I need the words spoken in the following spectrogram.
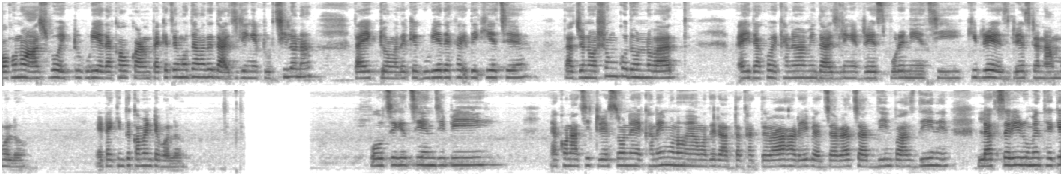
কখনো আসব একটু ঘুরিয়ে দেখাও, কারণ প্যাকেজের মধ্যে আমাদের দার্জিলিংয়ের ট্যুর ছিল না, তাই একটু আমাদেরকে ঘুরিয়ে দেখা, দেখিয়েছে। তার জন্য অসংখ্য ধন্যবাদ। এই দেখো এখানেও আমি দার্জিলিংয়ের ড্রেস পরে নিয়েছি। কি ড্রেস ড্রেসটার নাম বলো। এটা কিন্তু কমেন্টে বলো। পৌঁছে গেছি এনজিপি। এখন আছি স্টেশনে এখানেই মনে হয় আমাদের রাতটা থাকতে হবে। আহারে বেচারা, চার দিন, পাঁচ দিন লাক্সারি রুমে থেকে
